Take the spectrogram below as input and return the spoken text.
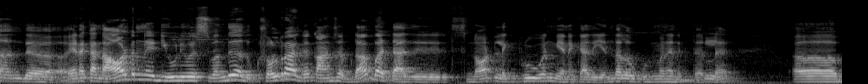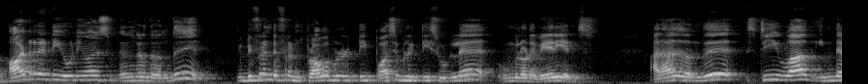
அந்த எனக்கு அந்த ஆல்டர்னேட் யூனிவர்ஸ் வந்து அது சொல்கிறாங்க கான்செப்டாக பட் அது இட்ஸ் நாட் லைக் ப்ரூவன் எனக்கு அது எந்த அளவுக்கு உண்மைன்னு எனக்கு தெரில ஆல்டர்னேட்டிவ் யூனிவர்ஸ்ங்கிறது வந்து டிஃப்ரெண்ட் டிஃப்ரெண்ட் ப்ராபபிலிட்டி பாசிபிலிட்டிஸ் உள்ள உங்களோட வேரியன்ஸ் அதாவது வந்து ஸ்டீவாக் இந்த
